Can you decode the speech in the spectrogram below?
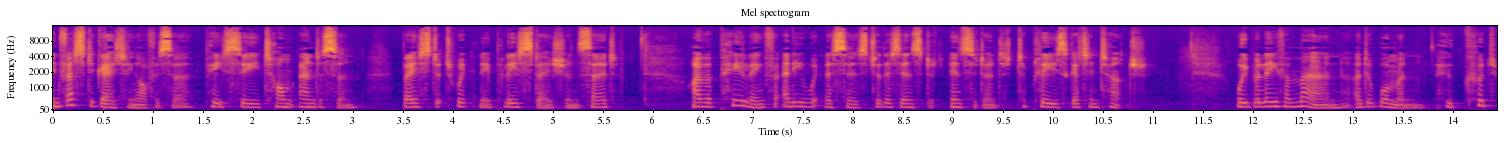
Investigating officer PC Tom Anderson, based at Witney Police Station, said, I'm appealing for any witnesses to this inc- incident to please get in touch. We believe a man and a woman who could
